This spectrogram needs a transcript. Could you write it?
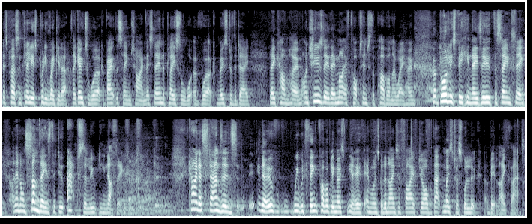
This person clearly is pretty regular. They go to work about the same time. They stay in the place of work most of the day they come home. On Tuesday, they might have popped into the pub on their way home, but broadly speaking, they do the same thing. And then on Sundays, they do absolutely nothing. kind of standards, you know, we would think probably most, you know, if everyone's got a nine to five job, that most of us will look a bit like that.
